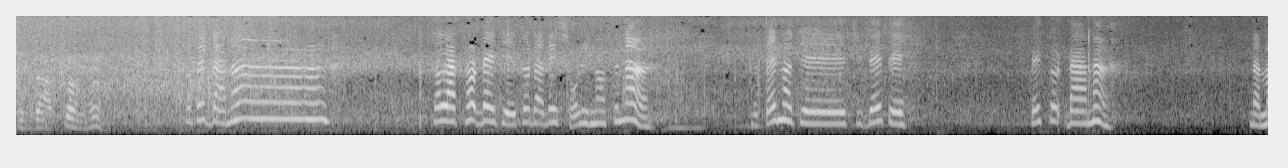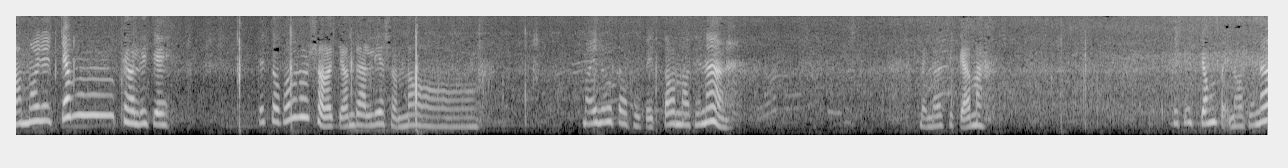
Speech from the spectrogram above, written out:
cái gì nó nó ha Tôi thấy đàn á, Tôi là thoát đây chị, tôi đã đây số liền nó thế nè. Để té nó chị chị đấy thì Đấy tôi đàn nè Là nó mới chấm theo đi chị. Đấy tôi có sợ là chấm đàn lia sợ nó. Mấy lúc tao phải phải to nó thế nè. Để nó chị cả mà. Cái chú chống phải nó thế nè.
